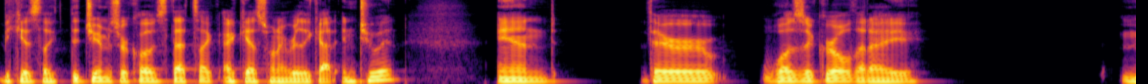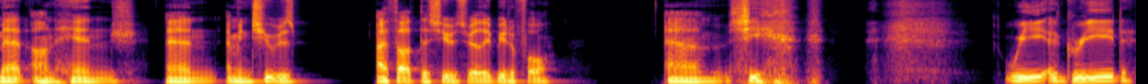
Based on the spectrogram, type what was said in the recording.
because like the gyms were closed. That's like I guess when I really got into it. And there was a girl that I met on Hinge and I mean she was I thought that she was really beautiful. Um she we agreed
